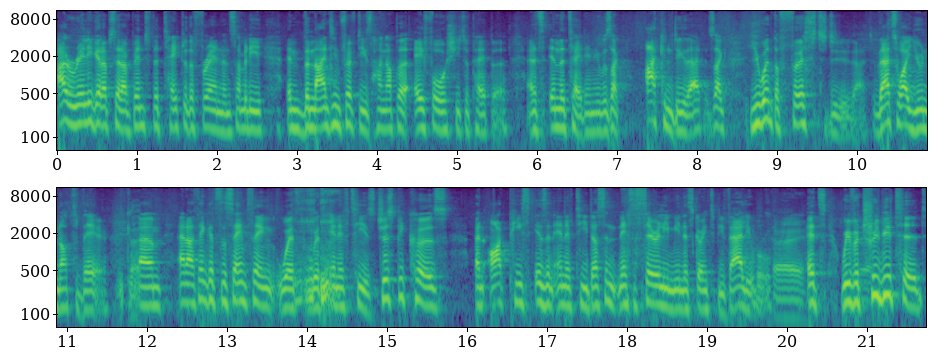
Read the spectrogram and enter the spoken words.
I really get upset. I've been to the Tate with a friend, and somebody in the 1950s hung up a A4 sheet of paper, and it's in the Tate, and he was like, I can do that. It's like you weren't the first to do that. That's why you're not there. Okay. Um, and I think it's the same thing with, with NFTs. Just because an art piece is an NFT doesn't necessarily mean it's going to be valuable. Okay. It's we've attributed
